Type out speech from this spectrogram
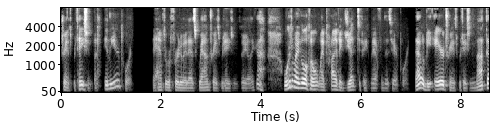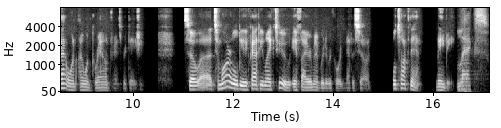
transportation. But in the airport, they have to refer to it as ground transportation. So you're like, ah, where do I go if I want my private jet to pick me up from this airport? That would be air transportation, not that one. I want ground transportation. So uh, tomorrow will be the crappy mic too, if I remember to record an episode. We'll talk then, maybe. Lex.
